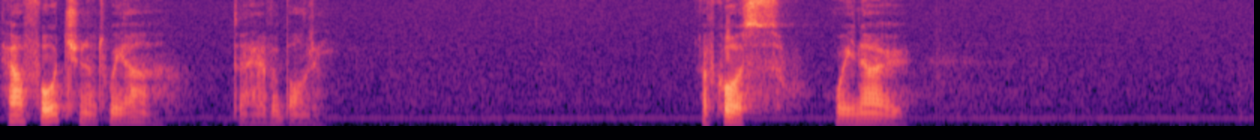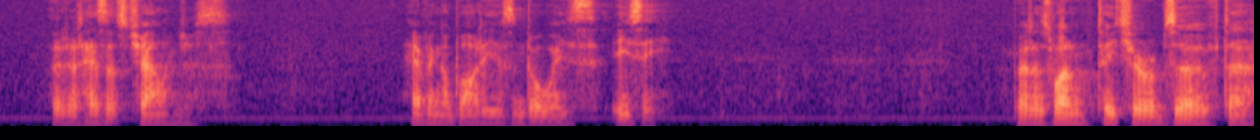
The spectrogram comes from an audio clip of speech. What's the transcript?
How fortunate we are to have a body. Of course, we know that it has its challenges. Having a body isn't always easy. But as one teacher observed, uh,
